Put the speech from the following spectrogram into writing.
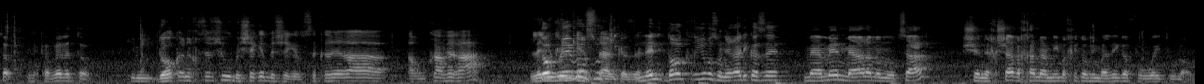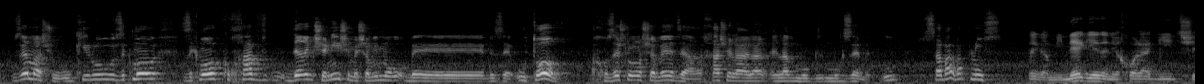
טוב, נקווה לטוב. כאילו, דוק אני חושב שהוא בשקט בשקט, עושה קריירה ארוכה ורעה. דוק ריברס הוא, כזה. דוק ריברס הוא נראה לי כזה מאמן מעל הממוצע, שנחשב אחד מהמאמנים הכי טובים בליגה for way too long. זה משהו, הוא כאילו, זה כמו, זה כמו כוכב דרג שני שמשלמים לו בזה. הוא טוב, החוזה שלו לא שווה את זה, ההערכה שלה אליו מוג- מוגזמת. הוא סבבה פלוס. רגע, מנגד אני יכול להגיד ש...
